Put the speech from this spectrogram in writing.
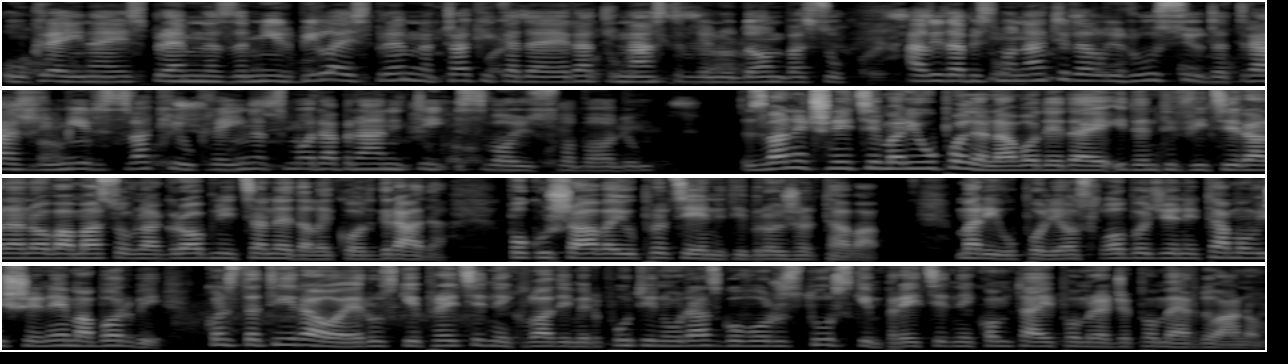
Ukrajina je spremna za mir. Bila je spremna čak i kada je rat nastavljen u Donbasu. Ali da bismo natjerali Rusiju da traži mir, svaki Ukrajinac mora braniti svoju slobodu. Zvaničnici Mariupolja navode da je identificirana nova masovna grobnica nedaleko od grada. Pokušavaju procijeniti broj žrtava. Mariupol je oslobođen i tamo više nema borbi, konstatirao je ruski predsjednik Vladimir Putin u razgovoru s turskim predsjednikom Tajpom Ređepom Erdoanom.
